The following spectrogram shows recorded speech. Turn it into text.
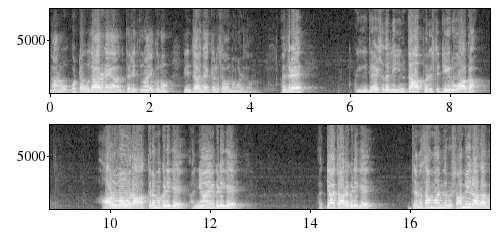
ನಾನು ಕೊಟ್ಟ ಉದಾಹರಣೆಯ ದಲಿತ ನಾಯಕನು ಇಂತಹದೇ ಕೆಲಸವನ್ನು ಮಾಡಿದವನು. ಅಂದರೆ ಈ ದೇಶದಲ್ಲಿ ಇಂತಹ ಪರಿಸ್ಥಿತಿ ಇರುವಾಗ ಆಳುವವರ ಅಕ್ರಮಗಳಿಗೆ, ಅನ್ಯಾಯಗಳಿಗೆ, ಅತ್ಯಾಚಾರಗಳಿಗೆ ಜನಸಾಮಾನ್ಯರು ಶಾಮೀಲಾದಾಗ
